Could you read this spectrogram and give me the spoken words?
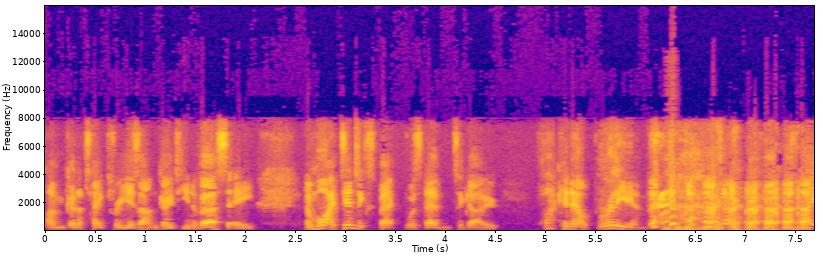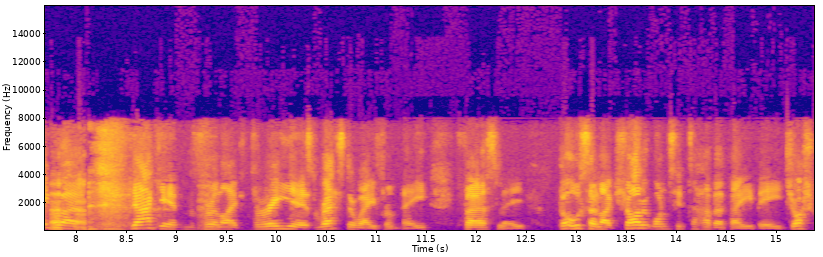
I'm going to take three years out and go to university. And what I didn't expect was them to go, fucking hell, brilliant. they were gagging for like three years rest away from me, firstly. But also, like Charlotte wanted to have a baby. Josh,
